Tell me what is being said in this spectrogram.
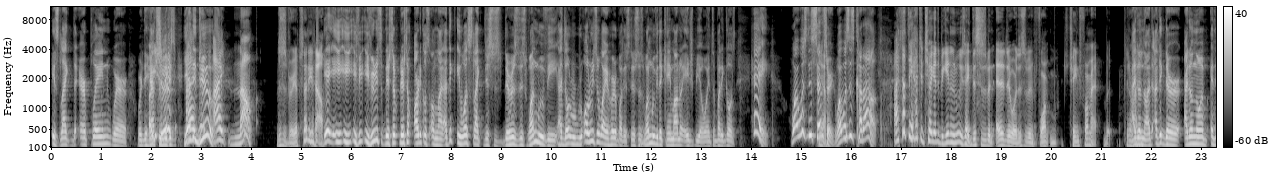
it's like the airplane where where they Are have you to make serious? it. Yeah, I they do. I no. This is very upsetting now. Yeah, i- i- if you, if you read, there's some, there's some articles online. I think it was like this. Is, there was this one movie. I the only reason why I heard about this. There's this mm-hmm. one movie that came out on HBO, and somebody goes, "Hey, why was this censored? Why was this cut out?" I thought they had to tell you at the beginning of the movie, like this has been edited or this has been form changed format, but they I don't to- know. I, I think there. I don't know anything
